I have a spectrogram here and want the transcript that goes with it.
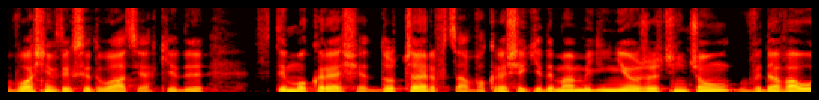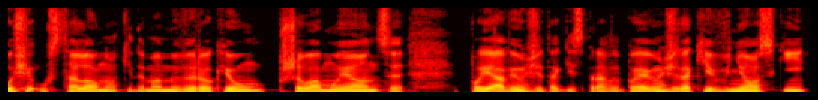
właśnie w tych sytuacjach, kiedy w tym okresie, do czerwca, w okresie, kiedy mamy linię orzeczniczą, wydawało się ustaloną, kiedy mamy wyrok ją przełamujący, pojawią się takie sprawy, pojawią się takie wnioski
